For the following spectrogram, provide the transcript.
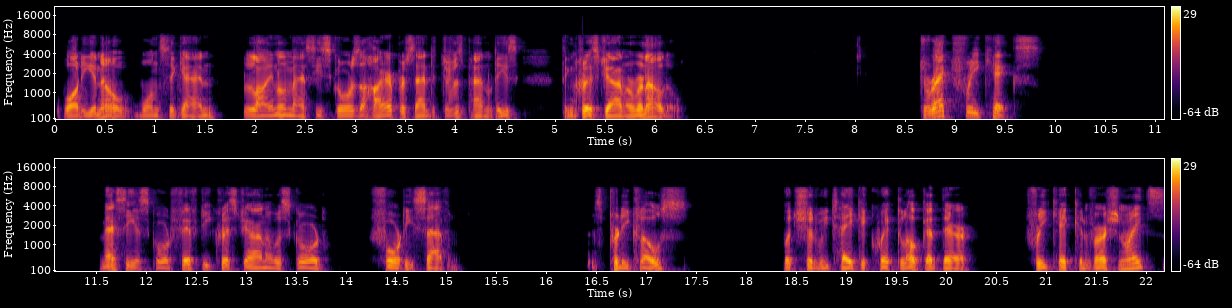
what do you know? Once again, Lionel Messi scores a higher percentage of his penalties than Cristiano Ronaldo. Direct free kicks. Messi has scored 50, Cristiano has scored 47. It's pretty close. But should we take a quick look at their free kick conversion rates?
